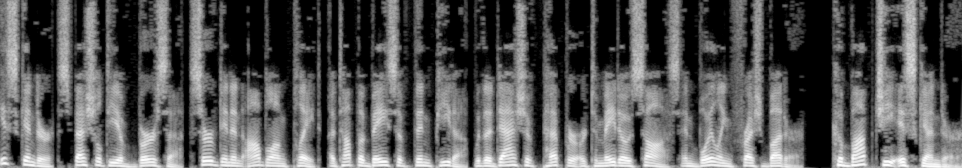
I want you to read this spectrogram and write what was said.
Iskender specialty of Bursa, served in an oblong plate, atop a base of thin pita, with a dash of pepper or tomato sauce and boiling fresh butter. Kebapçı Iskender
